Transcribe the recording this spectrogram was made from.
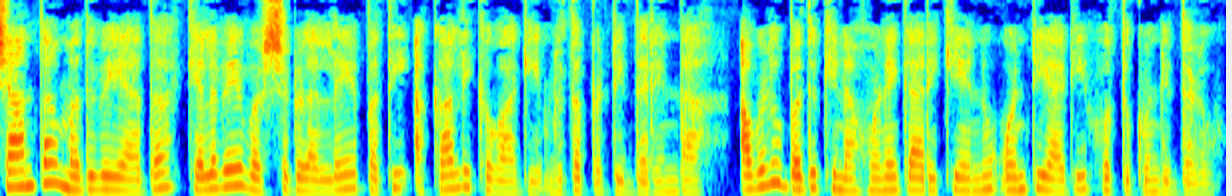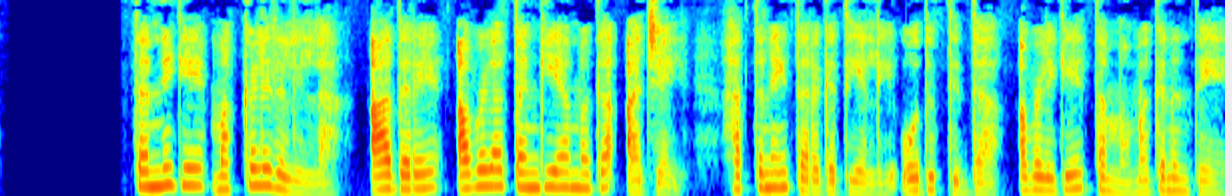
ಶಾಂತ ಮದುವೆಯಾದ ಕೆಲವೇ ವರ್ಷಗಳಲ್ಲೇ ಪತಿ ಅಕಾಲಿಕವಾಗಿ ಮೃತಪಟ್ಟಿದ್ದರಿಂದ ಅವಳು ಬದುಕಿನ ಹೊಣೆಗಾರಿಕೆಯನ್ನು ಒಂಟಿಯಾಗಿ ಹೊತ್ತುಕೊಂಡಿದ್ದಳು. ತನ್ನಿಗೆ ಮಕ್ಕಳಿರಲಿಲ್ಲ, ಆದರೆ ಅವಳ ತಂಗಿಯ ಮಗ ಅಜಯ್ ಹತ್ತನೇ ತರಗತಿಯಲ್ಲಿ ಓದುತ್ತಿದ್ದ ಅವಳಿಗೆ ತಮ್ಮ ಮಗನಂತೆಯೇ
